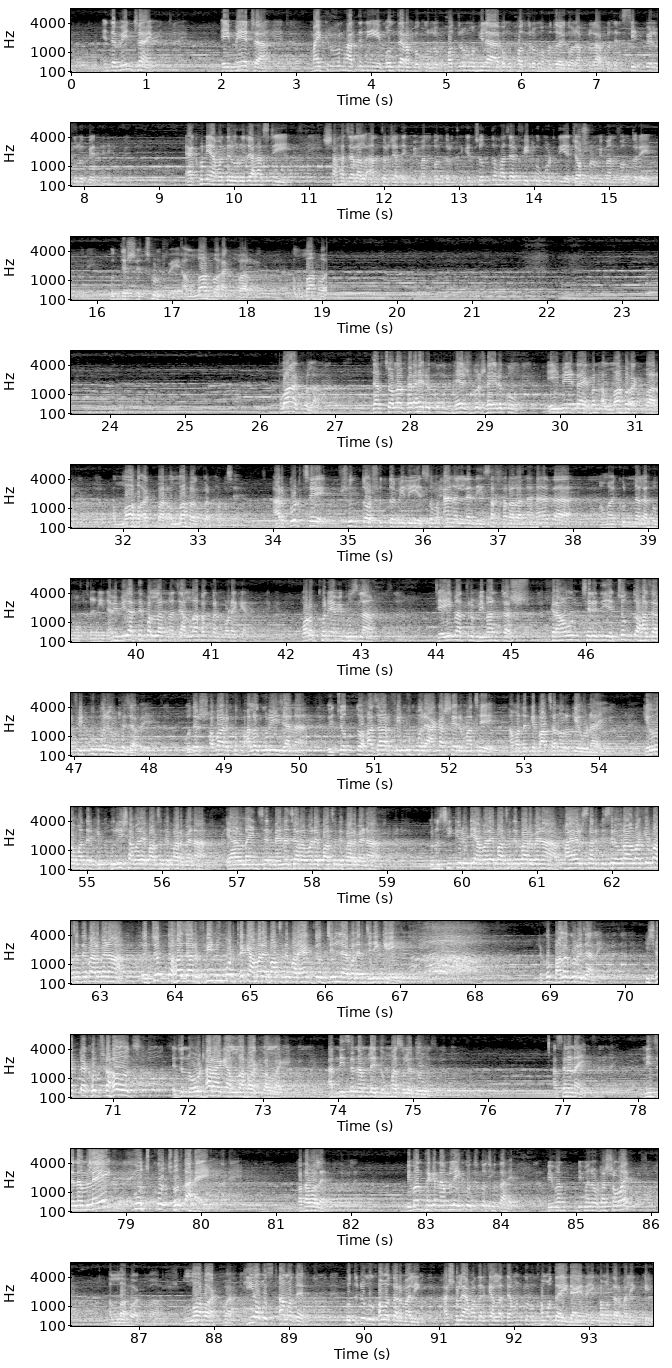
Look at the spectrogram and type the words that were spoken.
ইন দ্য মিন টাইম এই মেয়েটা মাইক্রোফোন হাতে নিয়ে বলতে আরম্ভ করল, ভদ্র মহিলা এবং ভদ্র মহোদয়গণ, আপনারা আপনাদের সিট বেল্টগুলো বেঁধে নিন। এখনই আমাদের উড়োজাহাজটি শাহজালাল আন্তর্জাতিক বিমানবন্দর থেকে চোদ্দ হাজার ফিট উপর দিয়ে যশোর বিমানবন্দরে উদ্দেশ্যে ছুটবে। আল্লাহ আকবার, আল্লাহ খোলা। যার চলাফেরা এরকম বেশভূষা এরকম, এই মেয়েটা এখন আল্লাহ আকবার আল্লাহ আকবার আল্লাহ আকবার পড়ছে আর পড়ছে শুদ্ধ অশুদ্ধ মিলিয়ে লাহু মুকরিনিন। আমি মিলাতে পারলাম না যে আল্লাহ আকবার পড়ে কেন। পরক্ষণে আমি বুঝলাম যে এইমাত্র বিমানটা গ্রাউন্ড ছেড়ে দিয়ে চোদ্দ হাজার ফিট উপরে উঠে যাবে। ওদের সবার খুব ভালো করেই জানা, ওই চোদ্দ হাজার ফিট উপরে আকাশের মাঝে আমাদেরকে বাঁচানোর কেউ নাই। কেউ আমাদেরকে পুলিশ আমারে বাঁচাতে পারবে না এয়ারলাইন্স এর ম্যানেজার আমারে বাঁচাতে পারবে না, কোন সিকিউরিটি আমারে বাঁচাতে পারবে না, ফায়ার সার্ভিসের ওরা আমাকে বাঁচাতে পারবে না, ওই চোদ্দ হাজার ফিট উপর থেকে আমারে বাঁচাতে পারে একজন চিল্লা বলেন যিনি কে। খুব ভালো করে জানে। হিসাবটা খুব সহজ, এজন্য ওঠার আগে আল্লাহ আকবার লাগে। আর নিচে নামলেই দুম্মা চলে দৌড় আছে না নাই? নিচে নামলেই কুচ কুচ হতা হ্যায় কথা বলেন। বিমান থেকে নামলেই কুচ কুচ হতা হ্যায় বিমান, বিমানে ওঠার সময়? আল্লাহ আকবার আল্লাহ আকবার। কি অবস্থা আমাদের? কতটুকু ক্ষমতার মালিক? আসলে আমাদেরকে আল্লাহ তেমন কোনো ক্ষমতাই দেয় নাই, ক্ষমতার মালিককে।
